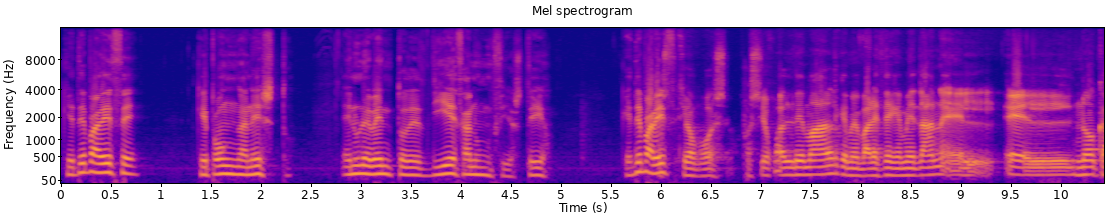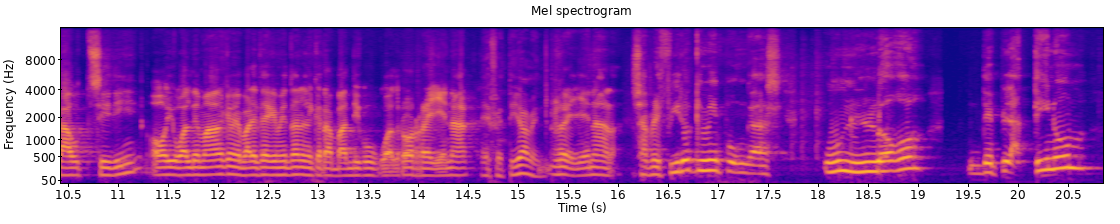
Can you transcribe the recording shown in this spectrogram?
¿Qué te parece que pongan esto en un evento de 10 anuncios, tío? ¿Qué te parece? Tío, pues, pues igual de mal que me parece que metan el, el Knockout City o igual de mal que me parece que metan el Crash Bandicoot 4 rellenar. Efectivamente. Rellenar. O sea, prefiero que me pongas un logo de Platinum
